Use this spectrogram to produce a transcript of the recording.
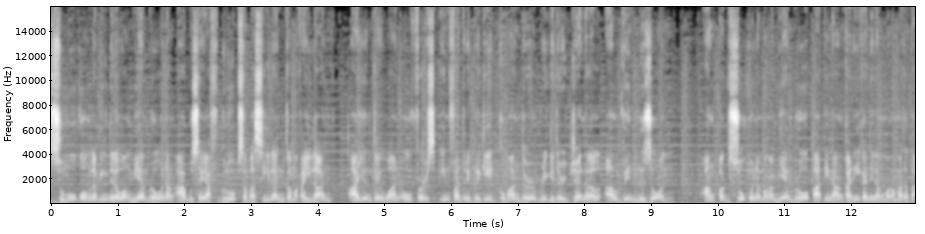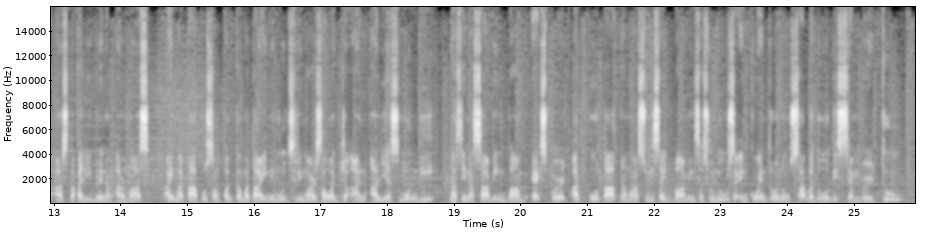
Sumuko ang labing dalawang miyembro ng Abu Sayyaf Group sa Basilan, Kamakailan ayon kay 101st Infantry Brigade Commander Brigadier General Alvin Luzon. Ang pagsuko ng mga miyembro pati na ang kani-kanilang mga matataas na kalibre ng armas ay matapos ang pagkamatay ni Mudsrimar Sawadjaan alias Mundi na sinasabing bomb expert at utak ng mga suicide bombing sa Sulu sa engkwentro noong Sabado, December 2.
